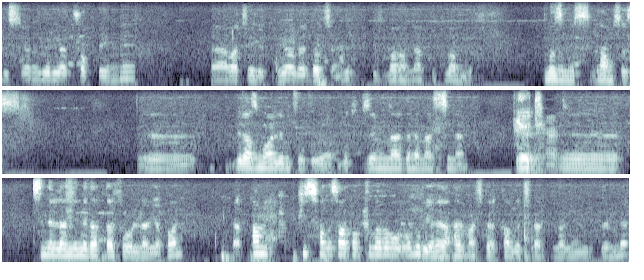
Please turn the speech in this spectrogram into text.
Cristiano'yu görüyor. Çok beğenini Fenerbahçe'ye götürüyor ve 4 senedir biz Baron'dan kurtulamıyoruz. Mızmız, gamsız. Ee, biraz muhallebi çocuğu. Bu tip zeminlerde hemen sinen. Evet. Evet. Ee, sinirlendiğinde gaddar fauller yapan ya tam pis halı saha topçuları ol- olur ya her, maçta kavga çıkarttılar yenildiklerinde.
